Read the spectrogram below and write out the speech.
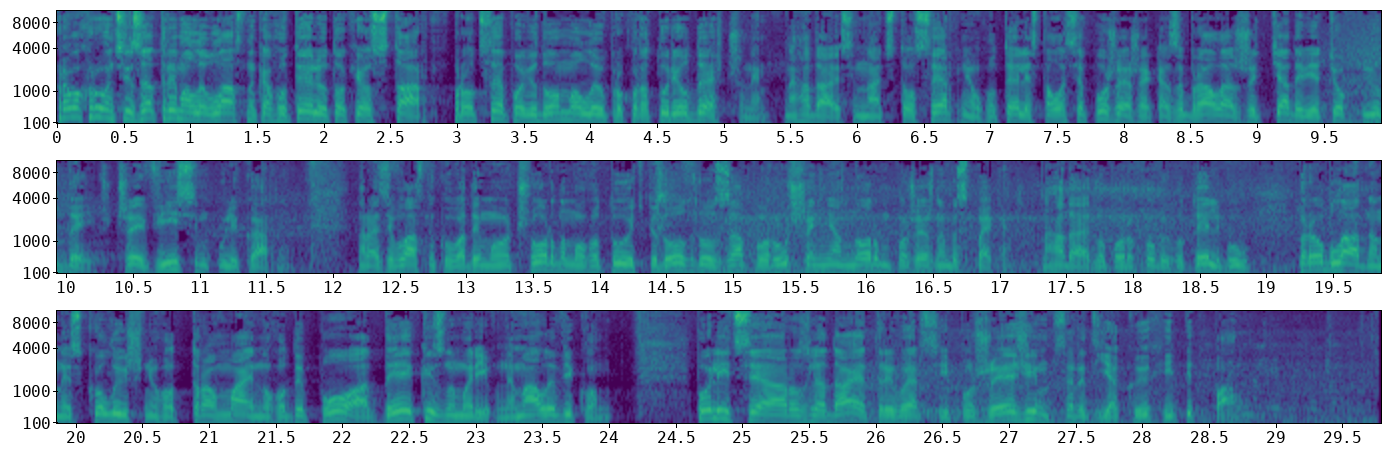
Правоохоронці затримали власника готелю Токіо Стар. Про це повідомили в прокуратурі Одещини. Нагадаю, 17 серпня у готелі сталася пожежа, яка забрала життя дев'ятьох людей, ще вісім у лікарні. Наразі власнику Вадиму Чорному готують підозру за порушення норм пожежної безпеки. Нагадаю, двоповерховий готель був переобладнаний з колишнього травмайного депо, а деякі з номерів не мали вікон. Поліція розглядає три версії пожежі, серед яких і підпал.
